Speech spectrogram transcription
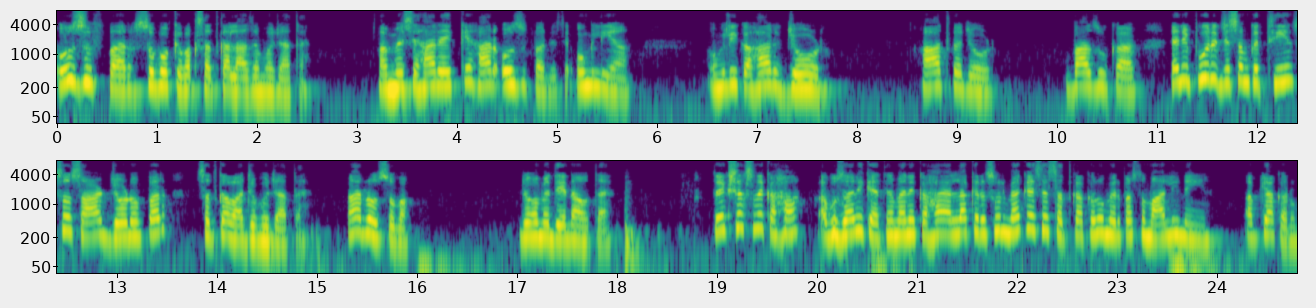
عزو پر صبح کے وقت صدقہ لازم ہو جاتا ہے۔ ہم میں سے ہر ایک کے ہر عزو پر، جیسے انگلیاں، انگلی کا ہر جوڑ، ہاتھ کا جوڑ، بازو کا یعنی پورے جسم کے تین سو ساٹھ جوڑوں پر صدقہ واجب ہو جاتا ہے، ہر روز صبح جو ہمیں دینا ہوتا ہے۔ تو ایک شخص نے کہا ابوزاری کہتے ہیں، میں نے کہا اللہ کے رسول، میں کیسے صدقہ کروں؟ میرے پاس تو مال ہی نہیں ہے، اب کیا کروں؟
